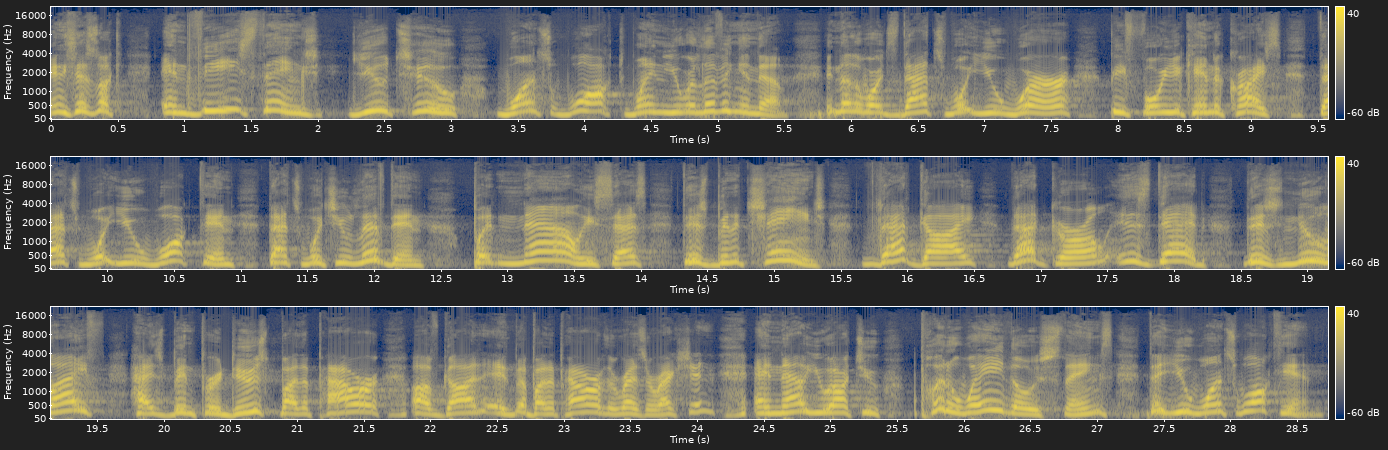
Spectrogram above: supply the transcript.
And he says, Look, in these things you too once walked when you were living in them. In other words, that's what you were before you came to Christ. That's what you walked in. That's what you lived in. But now, he says, there's been a change. That guy, that girl is dead. This new life has been produced by the power of God, eh, by the power of the resurrection. And now you are to put away those things that you once walked in.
